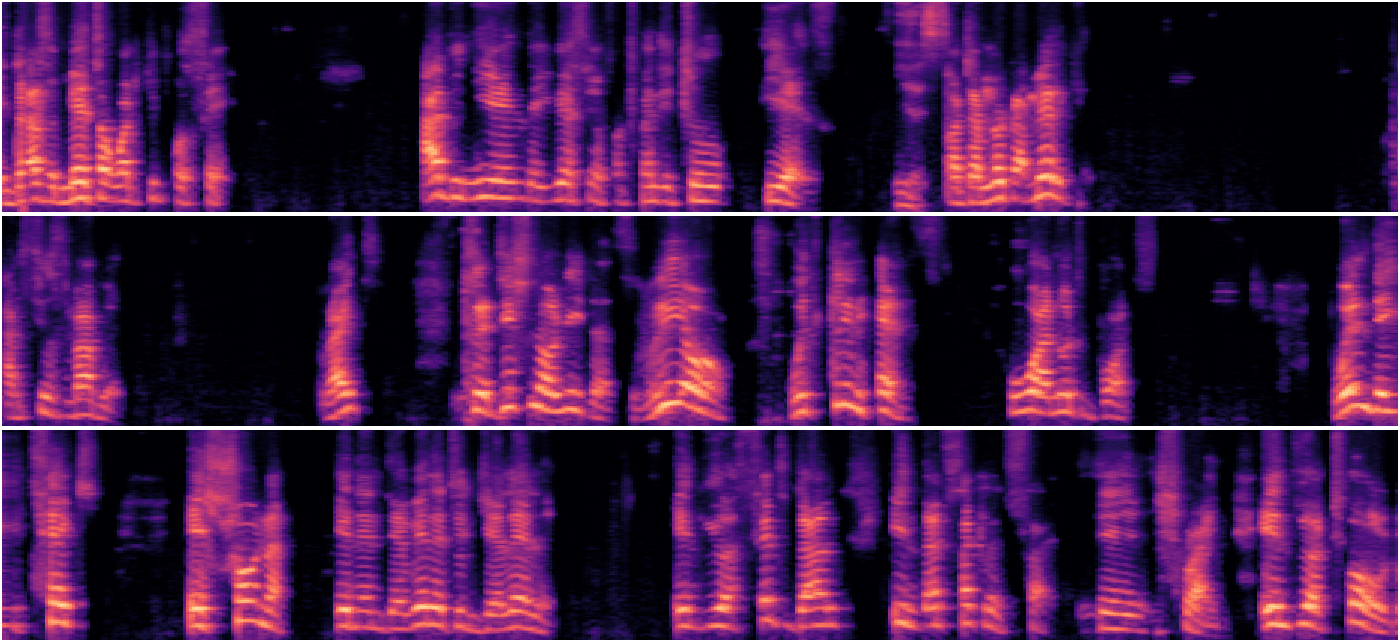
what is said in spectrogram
it doesn't matter what people say. I've been here in the USA for 22 years, Yes. but I'm not American. I'm still Zimbabwean, right? Traditional leaders, real with clean hands, who are not bought. When they take a Shona in Ndebele to Njelele, and you are set down in that sacred uh, shrine, and you are told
